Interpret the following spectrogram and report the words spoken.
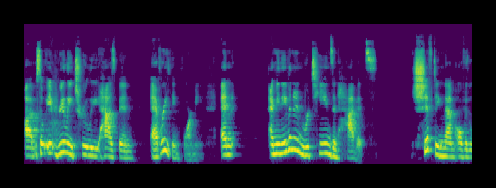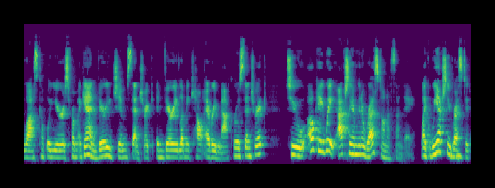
Um, so it really, truly has been everything for me. And I mean, even in routines and habits, shifting them over the last couple years from again very gym centric and very let me count every macro centric to, okay, wait, actually, I'm going to rest on a Sunday. Like we actually mm-hmm. rested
